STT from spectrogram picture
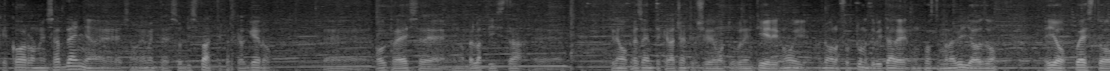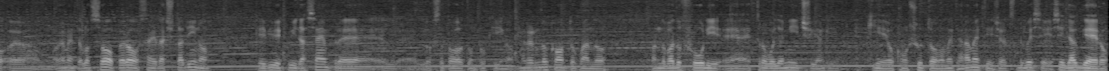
che corrono in Sardegna e sono veramente soddisfatti perché Alghero, eh, oltre a essere una bella pista, teniamo presente che la gente ci vede molto volentieri, noi abbiamo la fortuna di abitare un posto meraviglioso e io questo eh, ovviamente lo so, però sai da cittadino che vive qui da sempre eh, lo sottovaluto un pochino, mi rendo conto quando, quando vado fuori e trovo gli amici, anche chi ho conosciuto momentaneamente, dice dove sei? Sei di Alghero.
